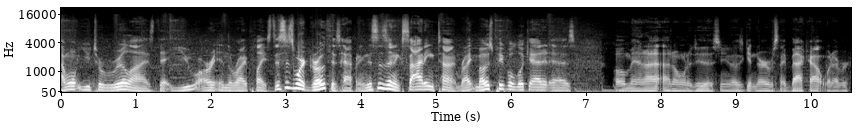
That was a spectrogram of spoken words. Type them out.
I want you to realize that you are in the right place. This is where growth is happening. This is an exciting time, right? Most people look at it as, oh man, I, I don't want to do this. You know, they get nervous and they back out, whatever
